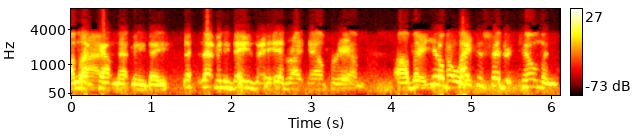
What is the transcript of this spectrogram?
I'm right. not counting that many days that many days ahead right now for him. Uh, but yeah, you, you know, back to Cedric Tillman.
